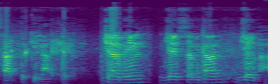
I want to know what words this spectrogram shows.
सार्थकी लागते जय भीम जय संविधान जय भारत.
